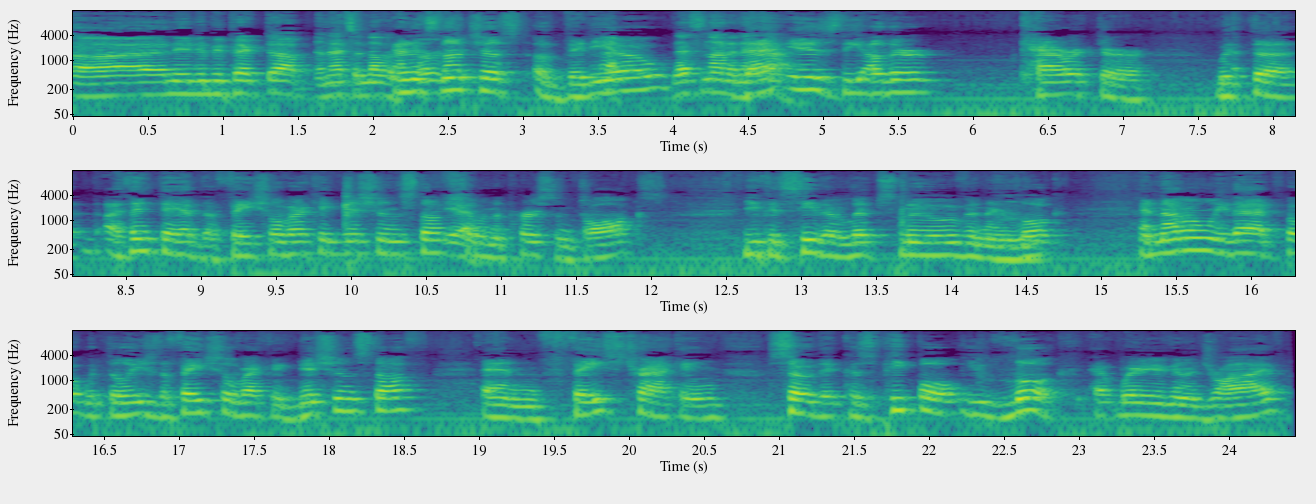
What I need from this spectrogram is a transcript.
uh, I need to be picked up," and that's another. and it's not just a video. That's not an That AI. is the other character with the. I think they have the facial recognition stuff. Yeah. So when the person talks, you can see their lips move and they Mm-hmm. look. And not only that, but with they'll use the facial recognition stuff and face tracking, so that because people you look at where you're going to drive,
